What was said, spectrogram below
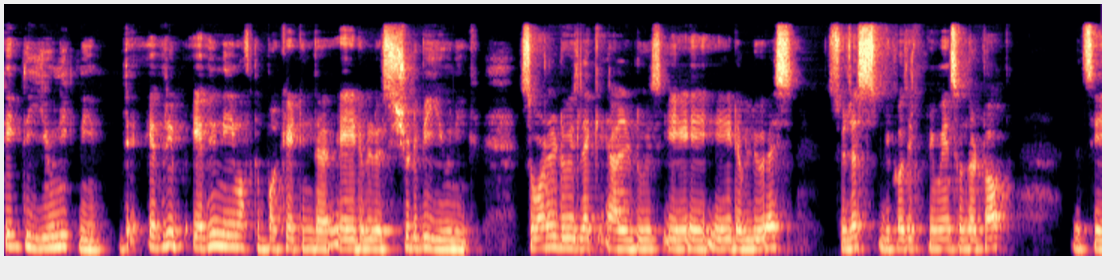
take the unique name. The every every name of the bucket in the aws should be unique. So what i'll do is like i'll do is aws so just because it remains on the top let's say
